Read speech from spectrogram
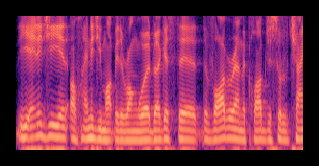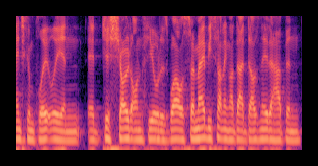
the energy and oh energy might be the wrong word but I guess the the vibe around the club just sort of changed completely and it just showed on field as well so maybe something like that does need to happen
